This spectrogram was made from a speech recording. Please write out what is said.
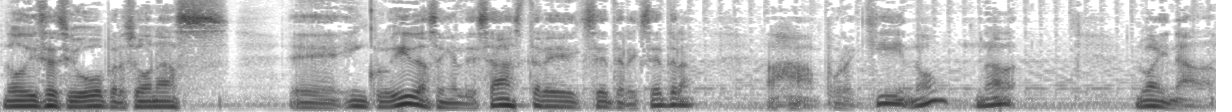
No dice si hubo personas eh, incluidas en el desastre, etcétera, etcétera. Ajá, por aquí, ¿no? Nada. No hay nada.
